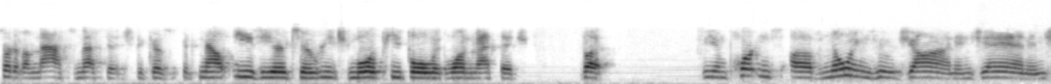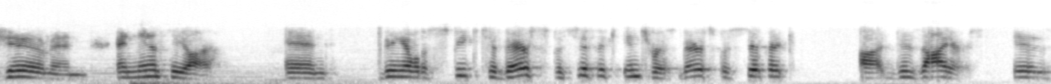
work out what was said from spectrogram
sort of a mass message because it's now easier to reach more people with one message. But the importance of knowing who John and Jan and Jim and, and Nancy are and being able to speak to their specific interests, their specific uh, desires is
